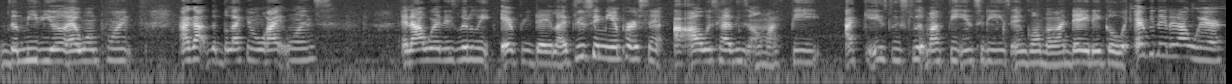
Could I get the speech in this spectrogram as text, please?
the media at one point. I got the black and white ones. And I wear these literally every day. Like if you see me in person, I always have these on my feet. I can easily slip my feet into these and go on by my day. They go with everything that I wear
